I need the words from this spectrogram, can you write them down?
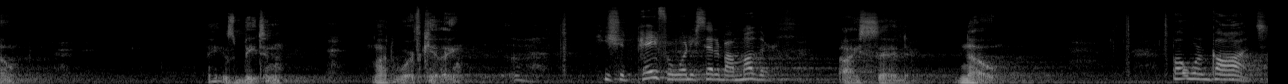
No. He is beaten. Not worth killing. He should pay for what he said about Mother. I said no. But we're gods.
